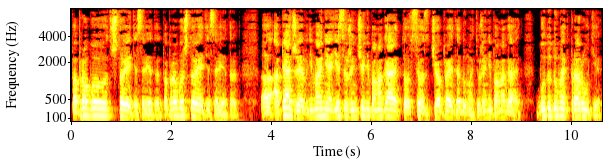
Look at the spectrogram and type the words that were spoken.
Попробую, что эти советуют. Попробую, что эти советуют. А, опять же, внимание, если уже ничего не помогает, то все, что про это думать, уже не помогает. Буду думать про руки.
